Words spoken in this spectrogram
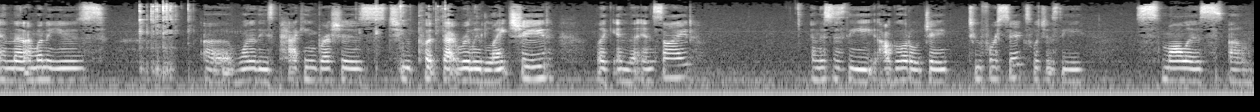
and then I'm going to use uh, one of these packing brushes to put that really light shade like in the inside. And this is the Hakuhodo J246, which is the smallest um,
